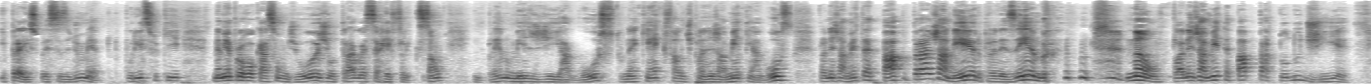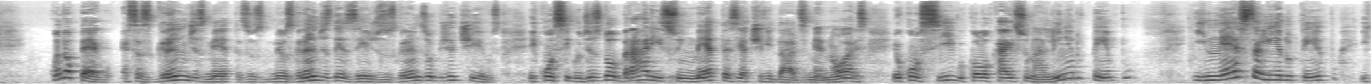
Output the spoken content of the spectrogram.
E para isso precisa de um método. Por isso que na minha provocação de hoje eu trago essa reflexão em pleno mês de agosto, né? Quem é que fala de planejamento em agosto? Planejamento é papo para janeiro, para dezembro? Não, planejamento é papo para todo dia. Quando eu pego essas grandes metas, os meus grandes desejos, os grandes objetivos e consigo desdobrar isso em metas e atividades menores, eu consigo colocar isso na linha do tempo e nessa linha do tempo e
